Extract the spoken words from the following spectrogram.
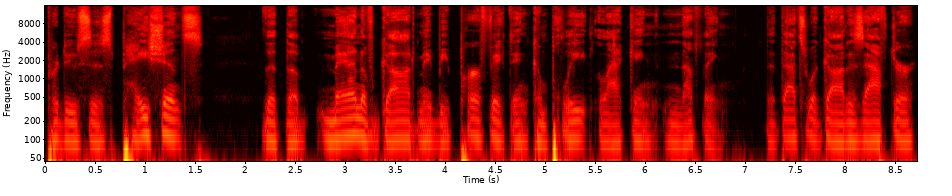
produces patience, that the man of God may be perfect and complete, lacking nothing. That that's what God is after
